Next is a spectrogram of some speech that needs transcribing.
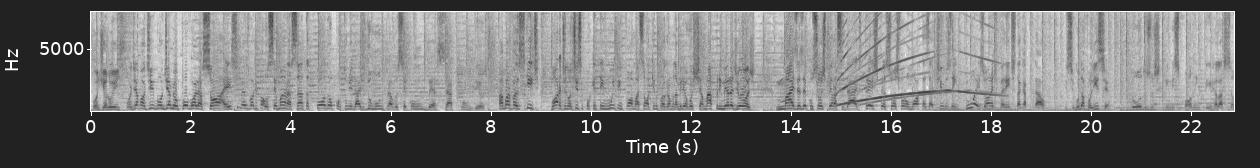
Bom dia, Luiz. Bom dia, Valdir. Bom dia, meu povo. Olha só, é isso mesmo, Valdir falou. Semana Santa, toda oportunidade do mundo para você conversar com Deus. Mas bora fazer o seguinte, bora de notícia, porque tem muita informação aqui no programa da Mira. Eu vou chamar a primeira de hoje. Mais execuções pela cidade. Três pessoas foram mortas a tiros em duas zonas diferentes da capital. E segundo a polícia, todos os crimes podem ter relação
